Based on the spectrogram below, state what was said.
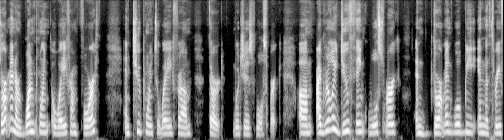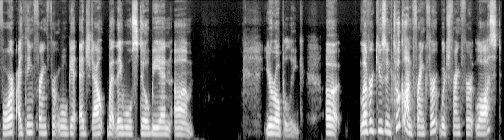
Dortmund are one point away from fourth and two points away from third, which is Wolfsburg. Um, I really do think Wolfsburg and Dortmund will be in the 3 4. I think Frankfurt will get edged out, but they will still be in um, Europa League. Uh, Leverkusen took on Frankfurt, which Frankfurt lost.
